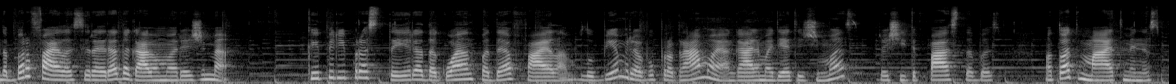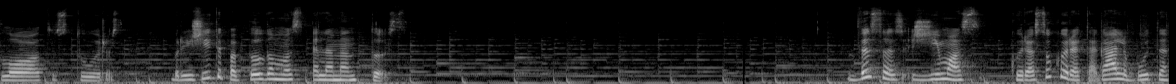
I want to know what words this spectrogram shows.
Dabar failas yra redagavimo režime. Kaip ir įprastai, redaguojant PDF failą, Bluebeam Revu programoje galima dėti žymas, rašyti pastabas, matuoti matmenis, plotus, tūrius, braižyti papildomus elementus. Visos žymos, kurias sukūrėte, gali būti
